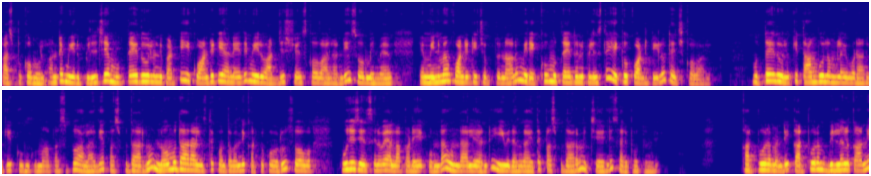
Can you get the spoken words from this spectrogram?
పసుపు కొమ్ములు. అంటే మీరు పిలిచే ముత్తైదువులని బట్టి ఈ క్వాంటిటీ అనేది మీరు అడ్జస్ట్ చేసుకోవాలండి. సో మినిమం నేను మినిమం క్వాంటిటీ చెప్తున్నాను. మీరు ఎక్కువ ముత్తైదువులు పిలిస్తే ఎక్కువ క్వాంటిటీలో తెచ్చుకోవాలి. ముత్తైదువులకి తాంబూలంలో ఇవ్వడానికి కుంకుమ పసుపు అలాగే పసుపు దారము. నోము దారాలు ఇస్తే కొంతమంది కట్టుకోరు. సో పూజ చేసినవి అలా పడేయకుండా ఉండాలి అంటే ఈ విధంగా అయితే పసుపు దారం ఇచ్చేయండి సరిపోతుంది. కర్పూరం అండి. కర్పూరం బిల్లలు కానీ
